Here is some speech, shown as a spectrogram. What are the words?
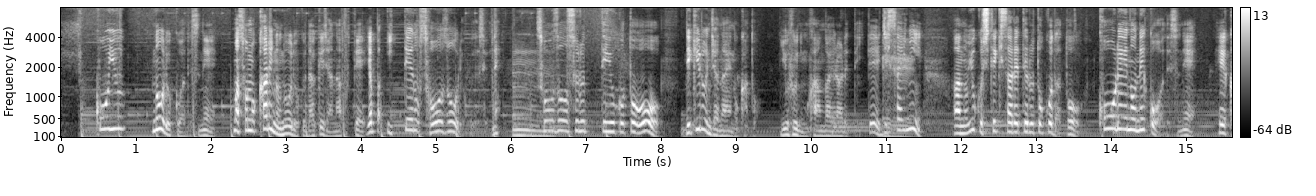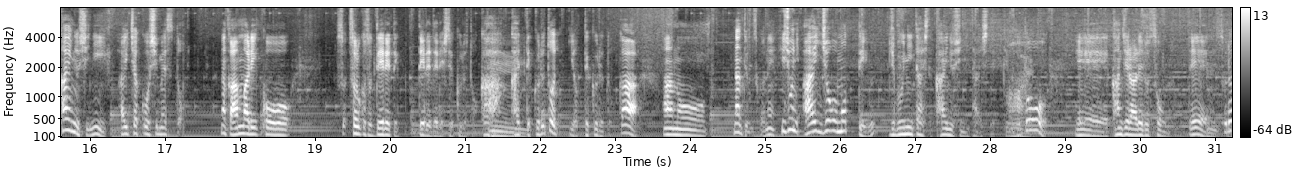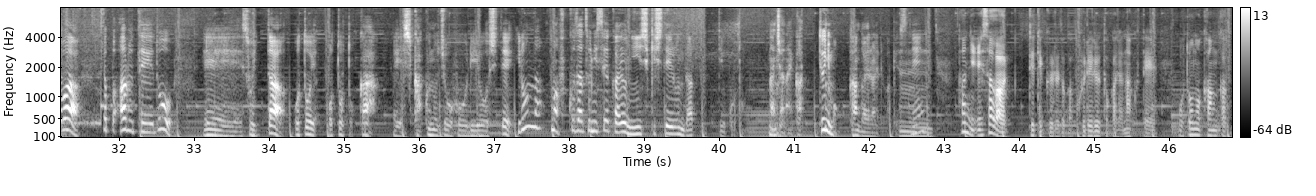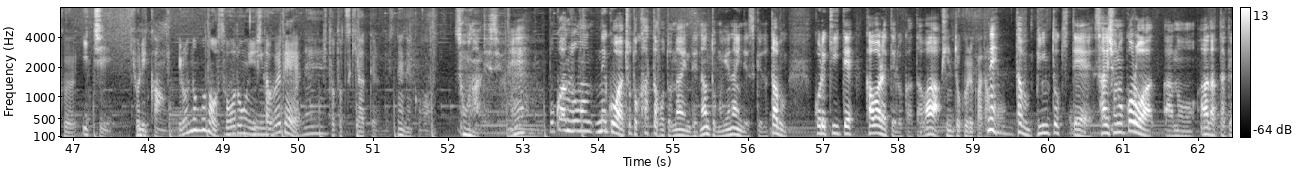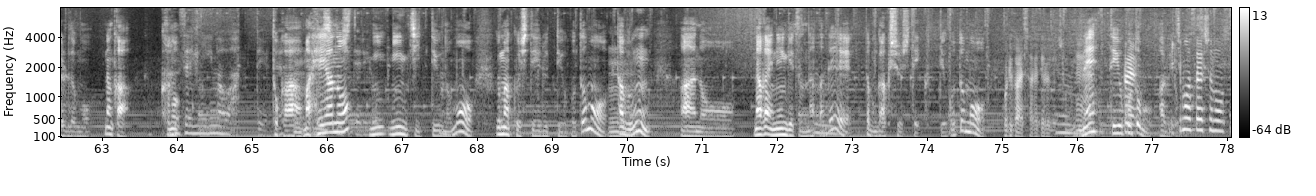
こういう能力はですね、まあ、その狩りの能力だけじゃなくてやっぱ一定の想像力ですよね。うん。想像するっていうことをできるんじゃないのかというふうにも考えられていて実際にあのよく指摘されてるとこだと高齢の猫はですねえー飼い主に愛着を示すと。なんかあんまりこうそそれこそデレてデレデレしてくるとかうん。帰ってくると寄ってくるとかあのなんていうんですかね非常に愛情を持っている自分に対して飼い主に対してっていうことを、えー感じられるそうなのでうんそれはやっぱある程度えーそういった音や音とか、えー視覚の情報を利用していろんな、まあ、複雑に世界を認識しているんだっていうことなんじゃないかっていうふうにも考えられるわけですね。うん単に餌が出てくるとかくれるとかじゃなくて音の感覚位置距離感、いろんなものを総動員した上でね。人と付き合ってるんですね猫は。そうなんですよね。うん。僕はあの猫はちょっと飼ったことないんで何とも言えないんですけど多分これ聞いて飼われてる方はピンとくる方も、ね多分ピンときて最初の頃はあのああだったけれどもなんかこの完全に今はっていう、ね、とか、うん。まあ、部屋意の認知っていうのもうまくしているっていうこともうん。多分、あの長い年月の中で多分学習していくっていうこともご理解されてるでしょうね。ね、っていうこともあると一番最初の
